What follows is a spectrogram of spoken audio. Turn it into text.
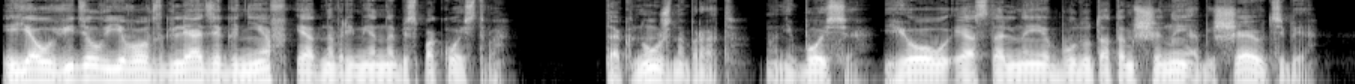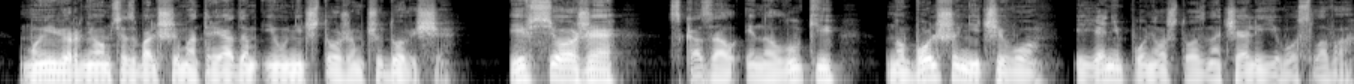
и я увидел в его взгляде гнев и одновременно беспокойство. «Так нужно, брат, но не бойся. Йоу и остальные будут отомщены, обещаю тебе. Мы вернемся с большим отрядом и уничтожим чудовище». «И все же...» — сказал Иналуки, но больше ничего, и я не понял, что означали его слова.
